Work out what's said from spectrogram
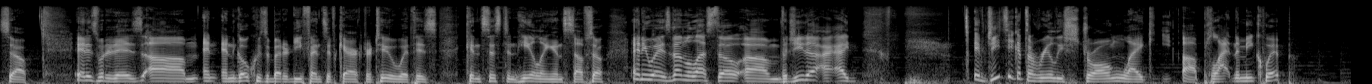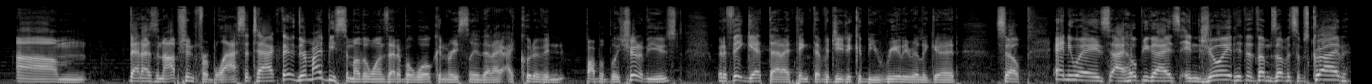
So it is what it is. Um, and, and Goku's a better defensive character too with his consistent healing and stuff. So anyways, nonetheless though, um, Vegeta, I, I if GT gets a really strong like uh, platinum equip, um, that has an option for blast attack. There, there might be some other ones that have awoken recently that I, I could have and probably should have used. But if they get that, I think that Vegeta could be really, really good. So, anyways, I hope you guys enjoyed. Hit the thumbs up and subscribe,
